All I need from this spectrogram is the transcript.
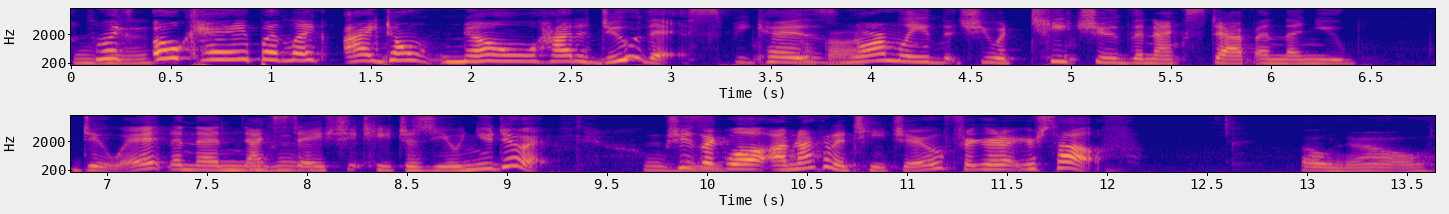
So I'm like, mm-hmm. okay, but like, I don't know how to do this because oh, normally that she would teach you the next step and then you do it. And then next mm-hmm. day she teaches you and you do it. Mm-hmm. She's like, Well, I'm not going to teach you. Figure it out yourself. Oh no.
